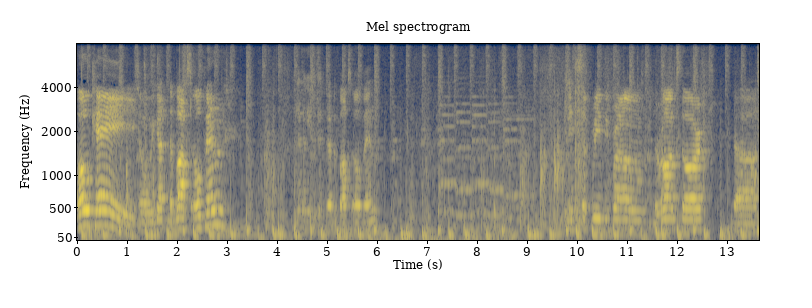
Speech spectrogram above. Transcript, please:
Okay, so we got the box open. Got the box open. This is a freebie from the ROG store. The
